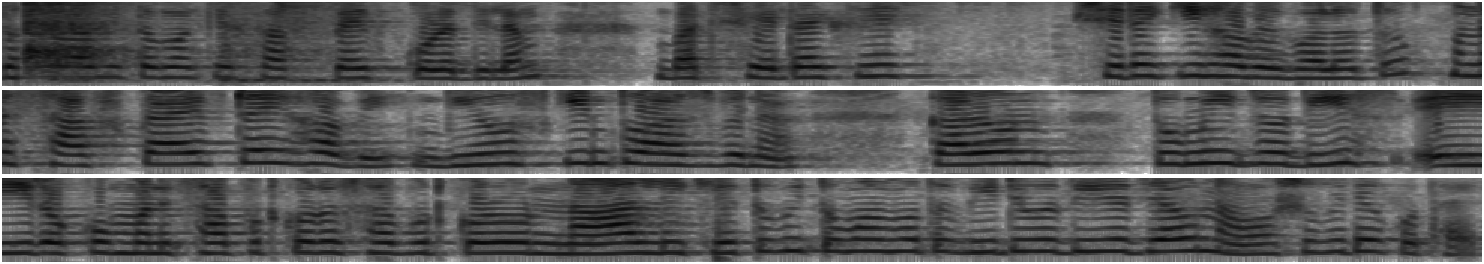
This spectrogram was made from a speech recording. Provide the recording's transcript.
ধরো, আমি তোমাকে সাবস্ক্রাইব করে দিলাম বাট সেটা কি সেটা কি হবে বলো তো? মানে সাবস্ক্রাইবটাই হবে ভিউজ কিন্তু আসবে না। কারণ তুমি যদি এই রকম মানে সাপোর্ট করো সাপোর্ট করো না লিখে তুমি তোমার মতো ভিডিও দিয়ে যাও না, অসুবিধা কোথায়?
